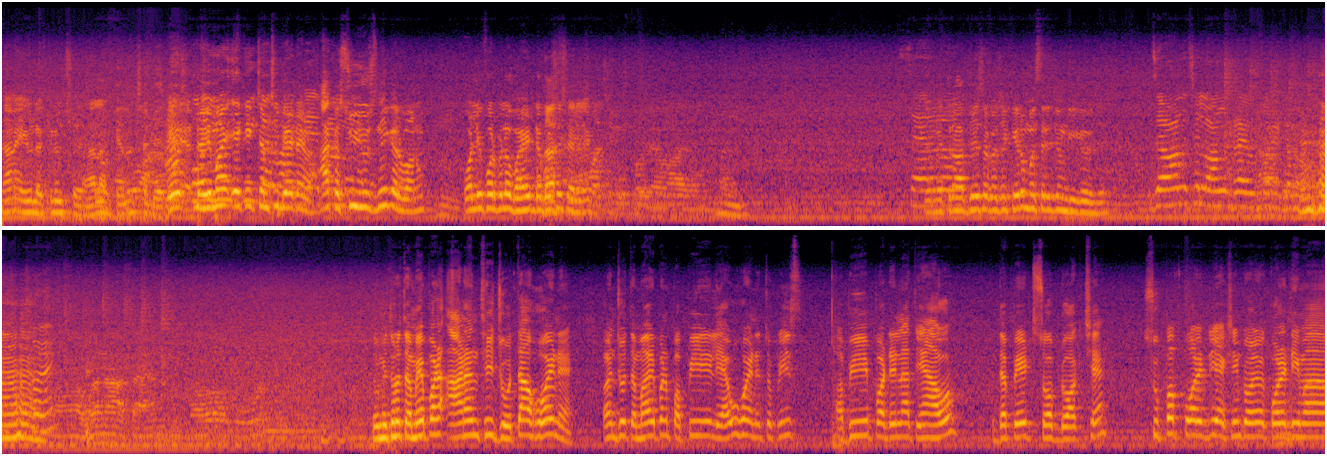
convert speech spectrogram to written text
ના ના એવું લખેલું છે. લખેલું છે બે દહીંમાં એક એક ચમચી બે ટાઈમ. આ કશું યુઝ નહીં કરવાનું. ઓનલી ફોર પેલો વ્હાઈટ ડબલ છે તો મિત્રો આપ જોઈ શકો છો કેરું મસરી રીતે ગયું છે. જવાનું છે લોંગ ડ્રાઈવ પર એટલે. તો મિત્રો તમે પણ આણંદથી જોતા હોય ને અને જો તમારે પણ પપ્પી લેવું હોય ને તો પ્લીઝ અભી પટેલના ત્યાં આવો. ધ પેટ શોપ ડોગ છે. સુપર ક્વોલિટી એક્સિંગ ક્વોલિટીમાં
